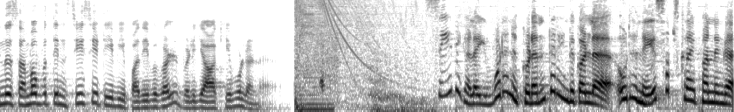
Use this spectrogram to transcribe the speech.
இந்த சம்பவத்தின் சிசிடிவி பதிவுகள் வெளியாகியுள்ளன. செய்திகளை உடனுக்குடன் தெரிந்து கொள்ள உடனே சப்ஸ்கிரைப் பண்ணுங்க.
